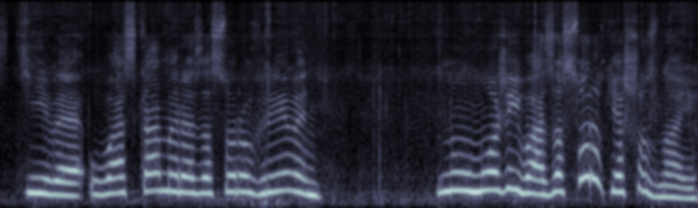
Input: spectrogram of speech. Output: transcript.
Стіве, у вас камера за 40 гривень. Ну, може і вас. За 40 я що знаю.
